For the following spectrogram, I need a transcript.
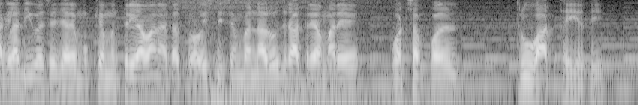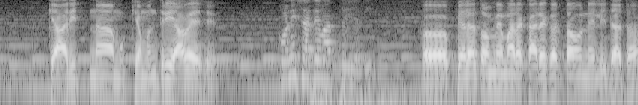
આગલા દિવસે જ્યારે મુખ્યમંત્રી આવવાના હતા ચોવીસ ડિસેમ્બરના રોજ રાત્રે અમારે વોટ્સઅપ કોલ થ્રુ વાત થઈ હતી કે આ રીતના મુખ્યમંત્રી આવે છે. કોની સાથે વાત થઈ હતી? પહેલાં તો અમે અમારા કાર્યકર્તાઓને લીધા હતા.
